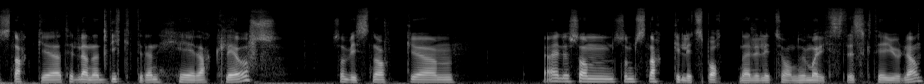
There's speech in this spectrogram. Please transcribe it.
snakke til denne dikteren Herakleos, som visstnok um, Ja, eller som, som snakker litt spottende eller litt sånn humoristisk til Julian.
